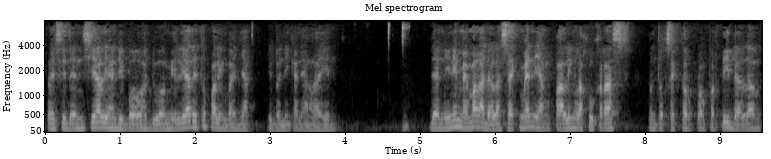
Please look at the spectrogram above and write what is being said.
presidensial yang di bawah 2 miliar itu paling banyak dibandingkan yang lain. Dan ini memang adalah segmen yang paling laku keras untuk sektor properti dalam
